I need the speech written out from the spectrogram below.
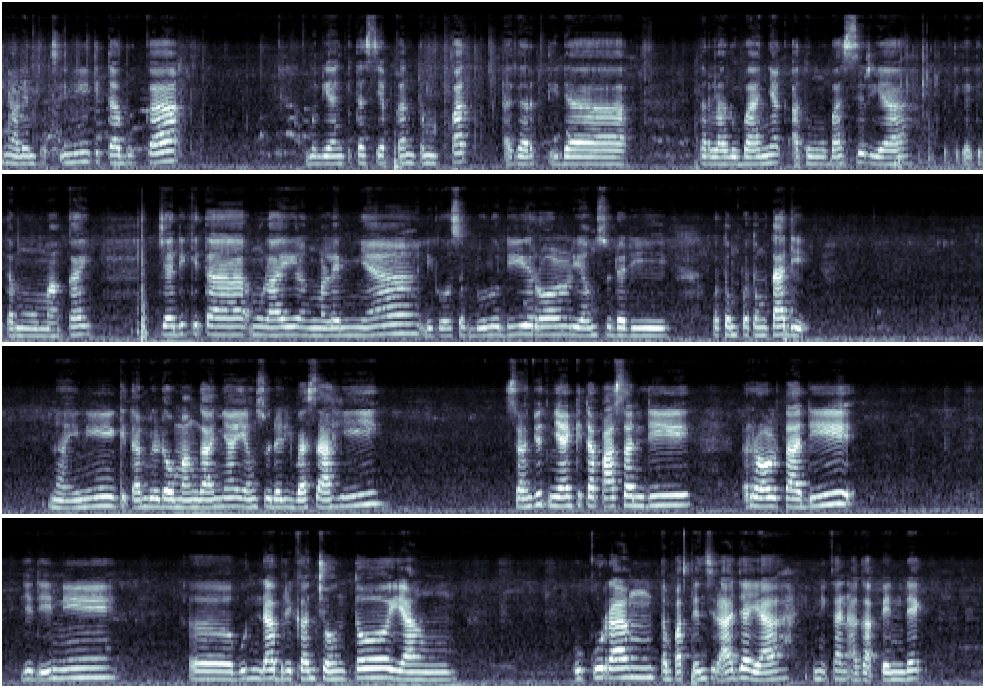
nah lem ini kita buka kemudian kita siapkan tempat agar tidak terlalu banyak atau mubasir ya ketika kita mau memakai. Jadi kita mulai ngelemnya digosok dulu di roll yang sudah dipotong-potong tadi. Nah ini kita ambil daun mangganya yang sudah dibasahi. Selanjutnya kita pasang di roll tadi. Jadi ini e, bunda berikan contoh yang ukuran tempat pensil aja ya. Ini kan agak pendek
